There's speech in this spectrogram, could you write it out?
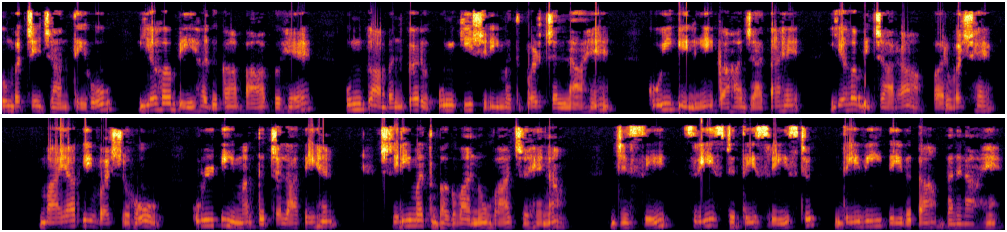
तुम बच्चे जानते हो, यह बेहद का बाप है उनका बनकर उनकी श्रीमत पर चलना है। कोई के लिए कहा जाता है, यह बेचारा परवश है। माया के वश हो, उल्टी मत चलाते हैं। श्रीमत भगवानुवाच है ना, जिससे श्रेष्ठ ते श्रेष्ठ देवी देवता बनना है।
